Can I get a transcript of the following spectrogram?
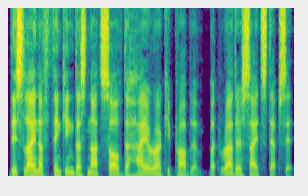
This line of thinking does not solve the hierarchy problem but rather sidesteps it.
